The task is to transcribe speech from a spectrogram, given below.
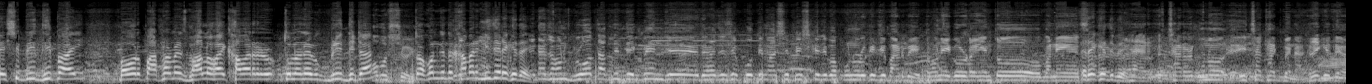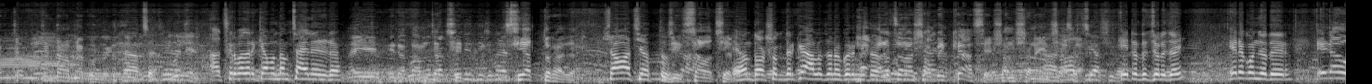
বেশি বৃদ্ধি পায় বা ওর পারফরমেন্স ভালো হয় খাবারের তুলনায় বৃদ্ধিটা অবশ্যই। তখন কিন্তু খামারে নিজে রেখে দেয়। এটা যখন গ্রোথ আপনি দেখবেন যে দেখা যাচ্ছে প্রতি মাসে বিশ কেজি বা পনেরো কেজি বাড়বে তখন এই গরুটা কিন্তু মানে রেখে দেবে। হ্যাঁ ছাড়ার কোনো ইচ্ছা থাকবে না রেখে দেওয়ার চিন্তা ভাবনা করবে। আচ্ছা। আজকের বাজারে কেমন দাম চাইলেন এটা? এটা দাম চাচ্ছে ছিয়াত্তর হাজার। চাওয়া ছিয়াত্তর। জি চাওয়া ছিয়াত্তর। এখন দর্শকদেরকে আলোচনা করে নিতে হবে। আলোচনার সাপেক্ষে আছে সমস্যা নাই ইনশাআল্লাহ। এটাতে চলে যায় এটা কোন জাতের? এটাও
